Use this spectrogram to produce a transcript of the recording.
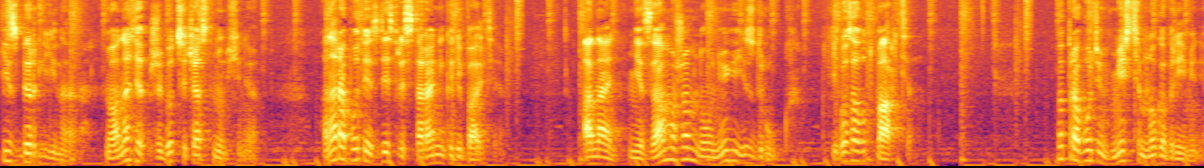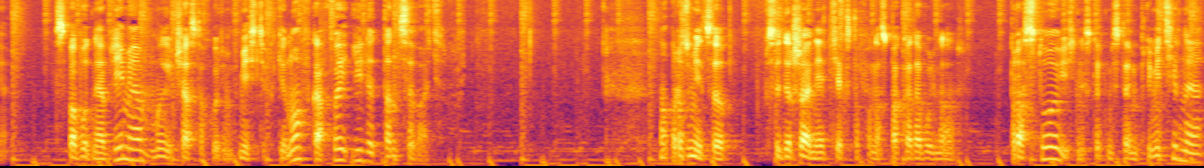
из Берлина, но она живет сейчас в Мюнхене. Она работает здесь в ресторане Гарибальди – она не замужем, но у нее есть друг. Его зовут Мартин. Мы проводим вместе много времени. В свободное время мы часто ходим вместе в кино, в кафе или танцевать. Ну, разумеется, содержание текстов у нас пока довольно простое, есть несколько местами примитивное,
